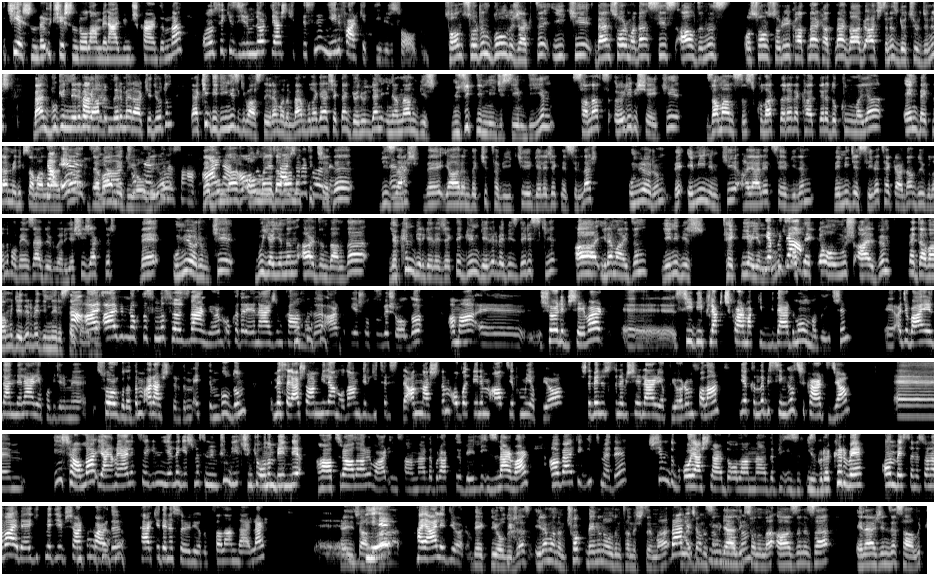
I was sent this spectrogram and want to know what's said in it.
2 yaşında, 3 yaşında olan ben albüm çıkardığımda 18-24 yaş kitlesinin yeni fark ettiği birisi oldum. Son sorum bu olacaktı. İyi ki ben sormadan siz aldınız. O son soruyu katmer katmer daha bir açtınız, götürdünüz. Ben bugünleri ve yarınları merak ediyordum. Ya ki dediğiniz gibi aslında İrem Hanım ben buna gerçekten gönülden inanan bir müzik dinleyicisiyim diyeyim. Sanat öyle bir şey ki zamansız, kulaklara ve kalplere dokunmaya en beklenmedik zamanlarda ya evet devam ya, ediyor çok oluyor. Enteresan. Ve Aynen, bunlar olmaya devam ettikçe öyle. de bizler ve yarındaki tabii ki gelecek nesiller umuyorum ve eminim ki hayalet sevgilim ve nicesiyle tekrardan duygulanıp o benzer duyguları yaşayacaktır. Ve umuyorum ki bu yayının ardından da yakın bir gelecekte gün gelir ve biz deriz ki aa İrem Aydın yeni bir tekli yayınlamış. Yapacağım. O tekli olmuş albüm ve devamı gelir ve dinleriz Ha, tekrardan. al- albüm noktasında söz vermiyorum. O kadar enerjim kalmadı. Artık yaş 35 oldu. Ama e, şöyle bir şey var. E, CD plak çıkarmak gibi bir derdim olmadığı için e, acaba evden neler yapabilirimi sorguladım, araştırdım, ettim, buldum. Mesela şu an Milano'dan bir gitaristle anlaştım. O benim altyapımı yapıyor. İşte ben üstüne bir şeyler yapıyorum falan. Yakında bir single çıkartacağım. Ee, İnşallah yani hayalet sevgilinin yerine geçmesi mümkün değil. Çünkü onun belli hatıraları var. insanlarda bıraktığı belli izler var. Ama belki gitmede şimdi o yaşlarda olanlarda bir iz, iz bırakır ve 15 sene sonra vay be gitme diye bir şarkı vardı. Terk edene söylüyorduk falan derler. Heyecanla diye hayal ediyorum. bekliyor olacağız. İrem Hanım çok memnun oldum tanıştığıma. Ben de çok memnun geldik oldum. sonuna. Ağzınıza, enerjinize sağlık.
